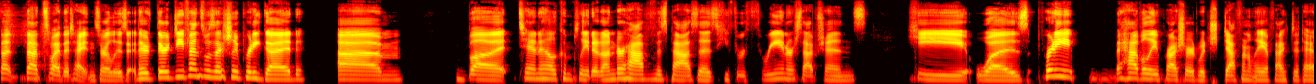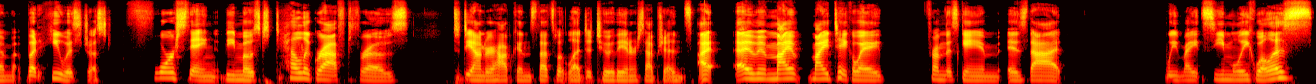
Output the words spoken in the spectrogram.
That that's why the Titans are a loser. Their their defense was actually pretty good. Um but Tannehill completed under half of his passes. He threw three interceptions. He was pretty heavily pressured, which definitely affected him, but he was just forcing the most telegraphed throws to DeAndre Hopkins. That's what led to two of the interceptions. I I mean my my takeaway from this game is that we might see Malik Willis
